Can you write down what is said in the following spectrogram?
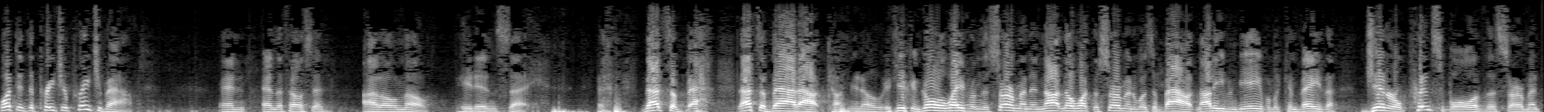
what did the preacher preach about? And, and the fellow said, I don't know. He didn't say. that's a bad, that's a bad outcome, you know. If you can go away from the sermon and not know what the sermon was about, not even be able to convey the general principle of the sermon,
